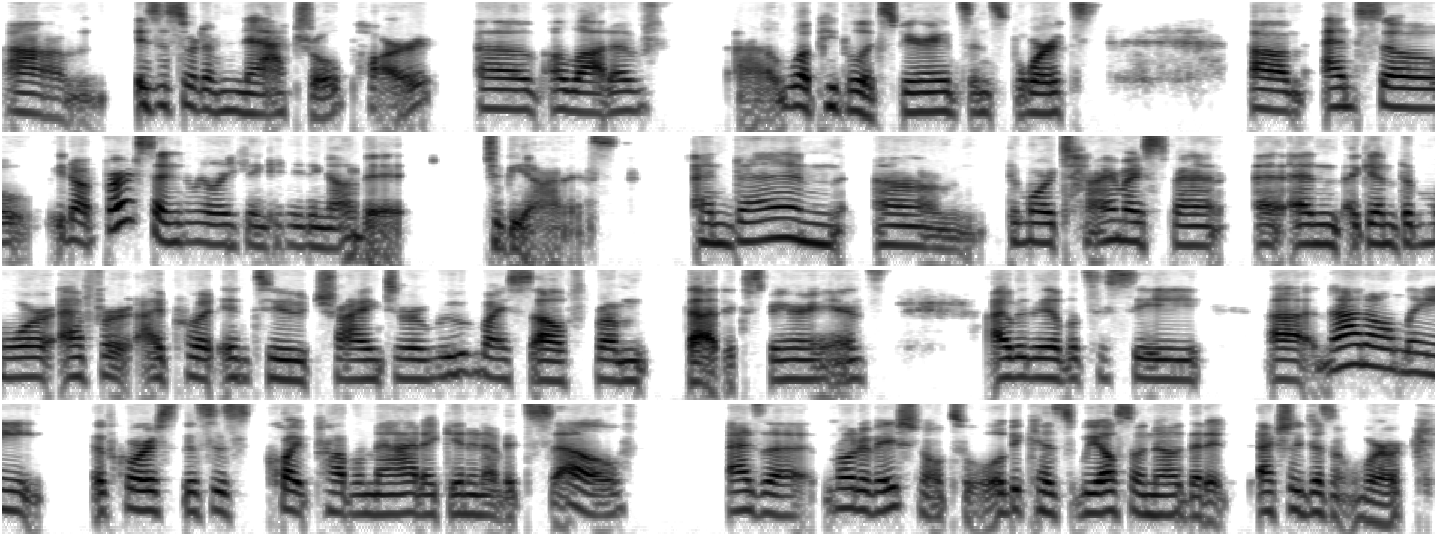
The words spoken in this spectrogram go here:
um, is a sort of natural part of a lot of uh, what people experience in sports. Um, and so, you know, at first I didn't really think anything of it, to be honest. And then um, the more time I spent, and, again, the more effort I put into trying to remove myself from that experience, I was able to see uh, not only, of course, this is quite problematic in and of itself as a motivational tool, because we also know that it actually doesn't work.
